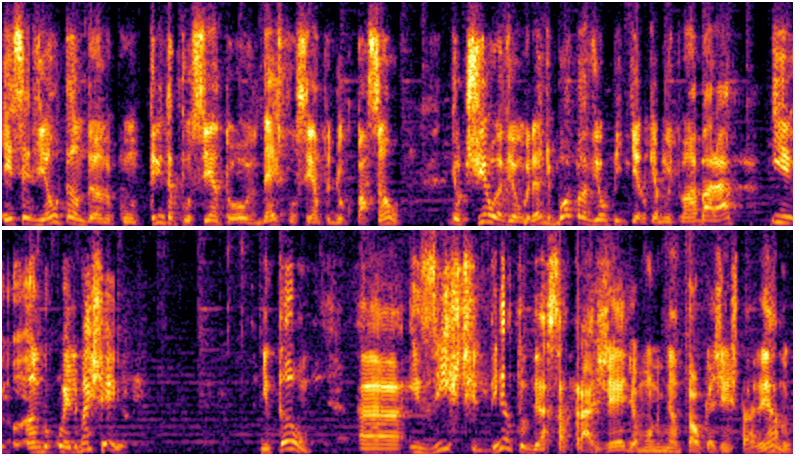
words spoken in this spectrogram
esse avião está andando com 30% ou 10% de ocupação, eu tiro o avião grande, boto o avião pequeno, que é muito mais barato, e ando com ele mais cheio. Então, uh, existe dentro dessa tragédia monumental que a gente está vendo,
